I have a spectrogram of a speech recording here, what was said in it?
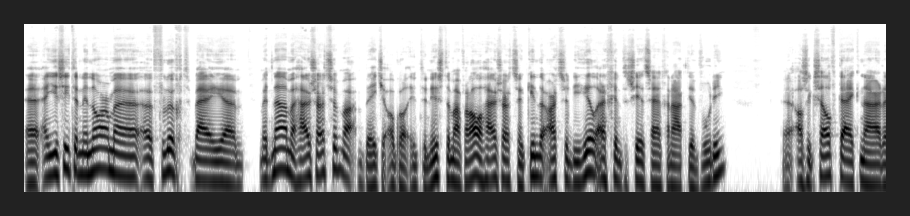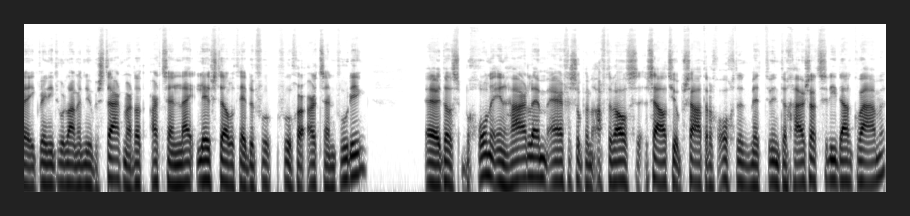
Uh, en je ziet een enorme uh, vlucht bij uh, met name huisartsen, maar een beetje ook wel internisten, maar vooral huisartsen en kinderartsen die heel erg geïnteresseerd zijn geraakt in voeding. als ik zelf kijk naar, ik weet niet hoe lang het nu bestaat, maar dat arts en le leefstijl, dat heette vroeger arts en voeding. dat is begonnen in Haarlem, ergens op een achteralzaaltje op zaterdagochtend met twintig huisartsen die dan kwamen.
